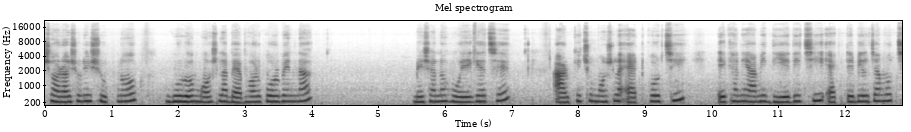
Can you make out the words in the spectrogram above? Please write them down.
সরাসরি শুকনো গুঁড়ো মশলা ব্যবহার করবেন না। মেশানো হয়ে গেছে। আর কিছু মশলা অ্যাড করছি। এখানে আমি দিয়ে দিচ্ছি এক টেবিল চামচ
